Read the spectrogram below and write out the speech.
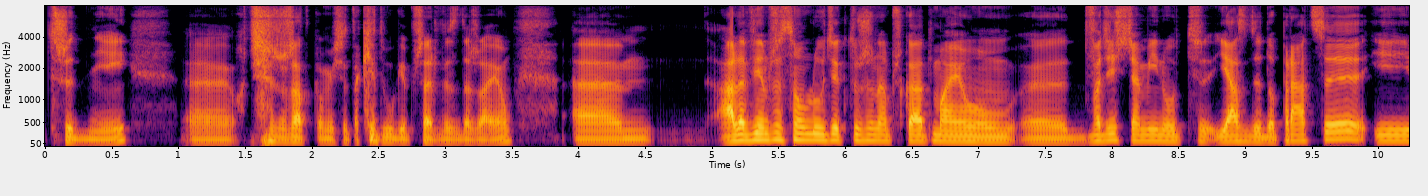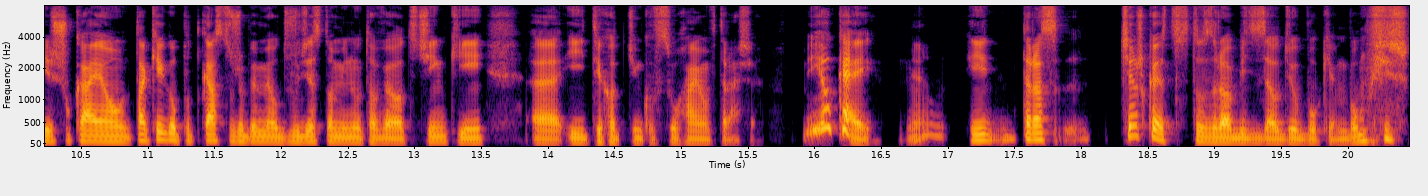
trzy dni, e, chociaż rzadko mi się takie długie przerwy zdarzają. Ale wiem, że są ludzie, którzy na przykład mają 20 e, minut jazdy do pracy i szukają takiego podcastu, żeby miał 20-minutowe odcinki i tych odcinków słuchają w trasie. I okej, okay, I teraz ciężko jest to zrobić z audiobookiem, bo musisz,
